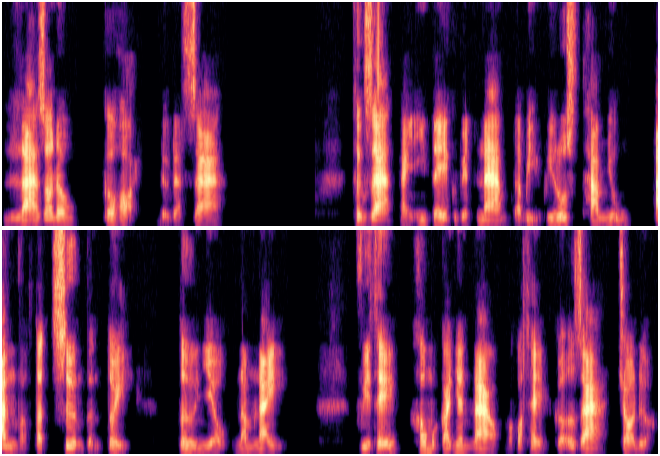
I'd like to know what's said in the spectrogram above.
là do đâu? Câu hỏi được đặt ra. Thực ra ngành y tế của Việt Nam đã bị virus tham nhũng ăn vào tận xương tận tủy từ nhiều năm nay. Vì thế không một cá nhân nào mà có thể gỡ ra cho được.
